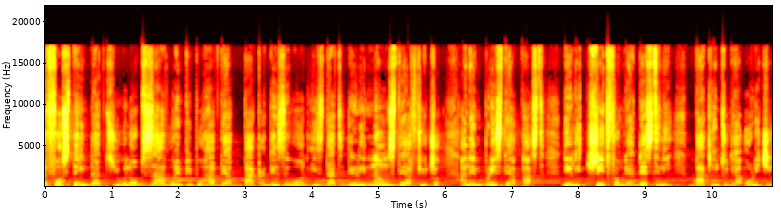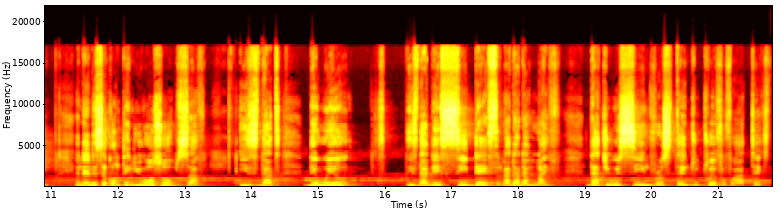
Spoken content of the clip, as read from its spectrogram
the first thing that you will observe when people have their back against the world is that they renounce their future and embrace their past. They retreat from their destiny back into their origin. And then the second thing you also observe is that they will is that they see death rather than life. That you will see in verse 10 to 12 of our text.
